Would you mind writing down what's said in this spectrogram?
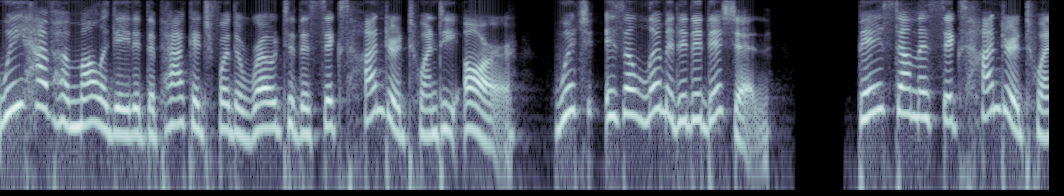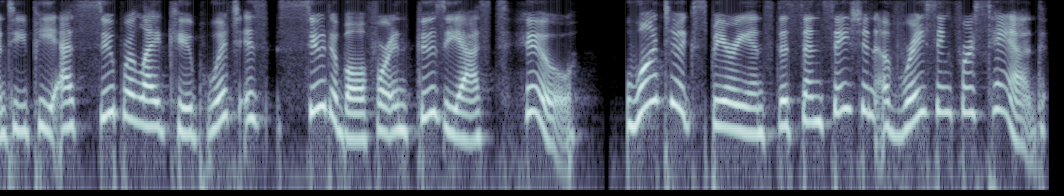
We have homologated the package for the road to the 620R, which is a limited edition. Based on the 620 PS Superlight Coupe which is suitable for enthusiasts who Want to experience the sensation of racing firsthand,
